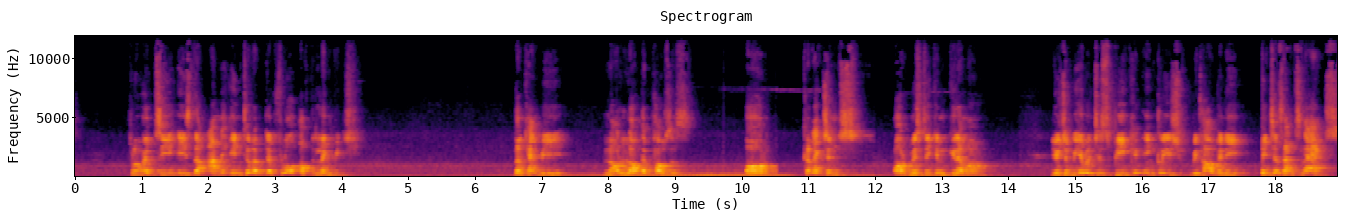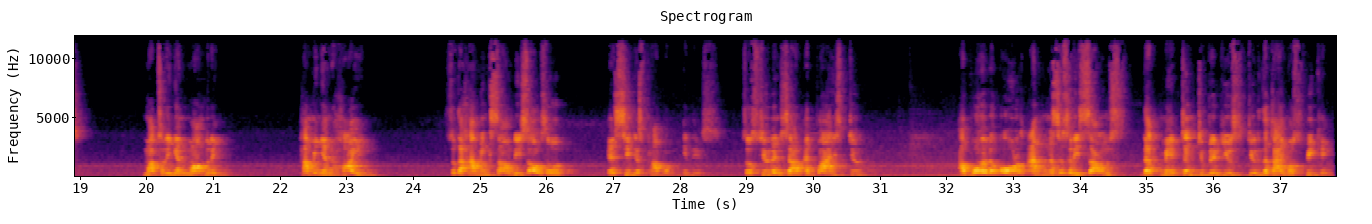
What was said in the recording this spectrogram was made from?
Fluency is the uninterrupted flow of the language. There can be no longer pauses or corrections or mistaken grammar. You should be able to speak English without any hitches and snags, muttering and maundering, humming and hawing. So the humming sound is also a serious problem in this. So students are advised to avoid all unnecessary sounds that may tend to produce during the time of speaking.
